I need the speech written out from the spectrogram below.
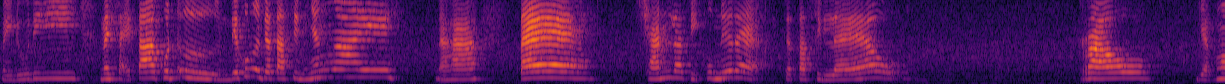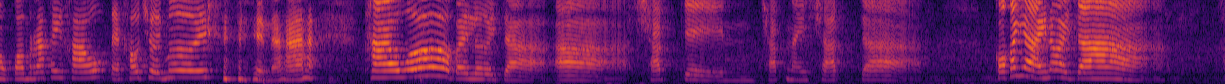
ไม่ดูดี ในสายตาคนอื่น เดี๋ยวคนอื่นจะตัดสินยังไงนะคะแต่ฉันราศีกุมนี่แหละ จะตัดสินแล้ว เรา อยากมอบความรักให้เขา แต่เขาเฉยเมยนะคะทาวเวอร์ไปเลยจ้ะอ่า ชัดเจน ชัดในชัดจ้า ขอขยายหน่อยจ้า ข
